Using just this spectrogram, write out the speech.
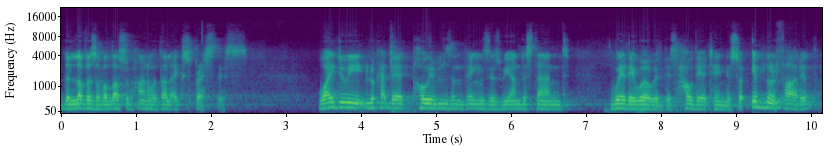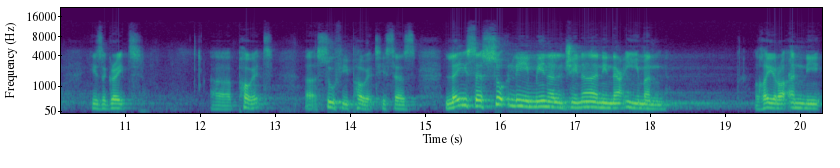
the lovers of Allah subhanahu wa ta'ala express this. Why do we look at their poems and things as we understand where they were with this, how they attained this? So Ibn al-Farid, he's a great uh, poet, uh, Sufi poet. He says, ليس سؤلي من الجنان نعيما غير أني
